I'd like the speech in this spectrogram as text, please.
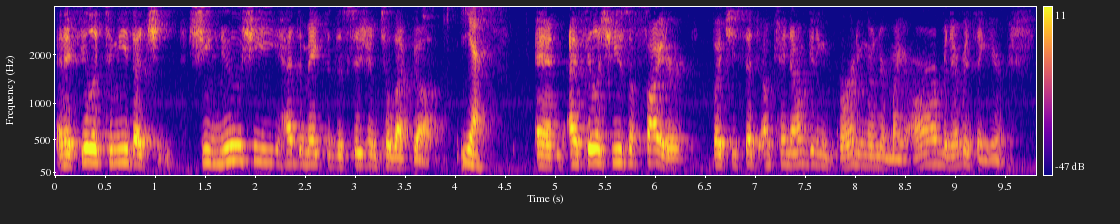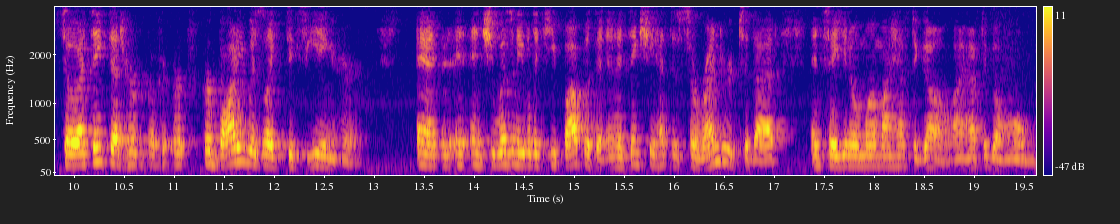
And I feel like to me that she, she knew she had to make the decision to let go. Yes. And I feel like she's a fighter, but she said, okay, now I'm getting burning under my arm and everything here. So I think that her, her, her body was like defeating her. And, and, and she wasn't able to keep up with it. And I think she had to surrender to that and say, you know, mom, I have to go. I have to go home.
